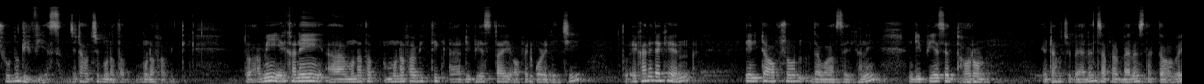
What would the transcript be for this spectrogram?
শুধু ডিপিএস যেটা হচ্ছে মুনাফা মুনাফা ভিত্তিক তো আমি এখানে মুনাফা মুনাফা ভিত্তিক ডিপিএসটাই ওপেন করে নিচ্ছি। তো এখানে দেখেন, তিনটা অপশন দেওয়া আছে এখানে। ডিপিএসের ধরন, এটা হচ্ছে ব্যালেন্স আপনার ব্যালেন্স থাকতে হবে।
